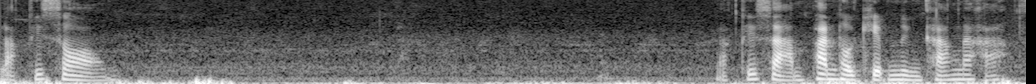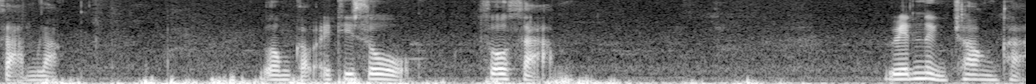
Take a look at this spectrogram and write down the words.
หลักที่สอง ลักที่สามพันหัวเข็มหนึ่งครั้งนะคะสามหลัก รวมกับไอ้ที่โซ่ โซ่สามเว้นหนึ่งช่องค่ะ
